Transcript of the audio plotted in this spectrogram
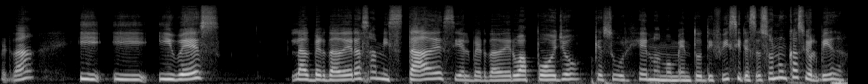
¿verdad? Y, y- y ves las verdaderas amistades y el verdadero apoyo que surge en los momentos difíciles. Eso nunca se olvida.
